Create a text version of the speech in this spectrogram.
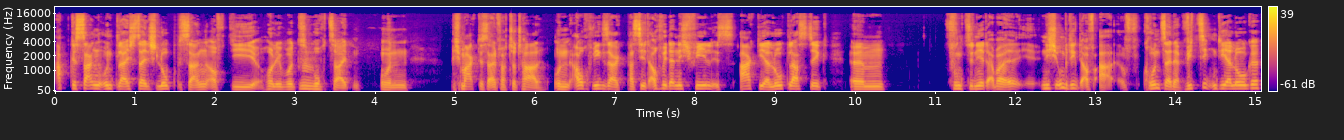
Abgesang und gleichzeitig Lobgesang auf die Hollywood-Hochzeiten. Mhm. Und ich mag das einfach total. Und auch, wie gesagt, passiert auch wieder nicht viel, ist arg dialoglastig. Ähm, funktioniert aber äh, nicht unbedingt auf, aufgrund seiner witzigen Dialoge,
